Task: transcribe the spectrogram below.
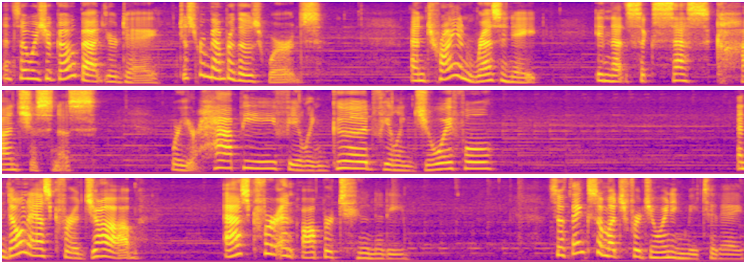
And so, as you go about your day, just remember those words and try and resonate in that success consciousness where you're happy, feeling good, feeling joyful. And don't ask for a job, ask for an opportunity. So, thanks so much for joining me today.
